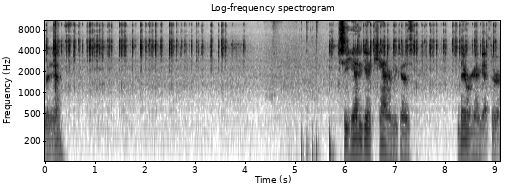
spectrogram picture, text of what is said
But yeah. See, he had to get a cannon because they were going to get through.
